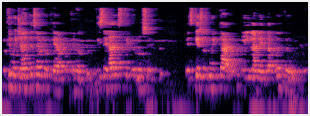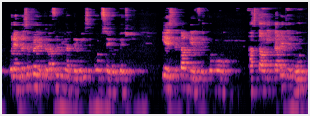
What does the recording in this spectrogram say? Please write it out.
Porque mucha gente se bloquea porque dice, ah, es que yo no sé, es que eso es muy caro. Y la neta, pues, por ejemplo, ese proyecto de la preliminar lo hice con cero pesos. Y este también fue como, hasta ahorita le llegó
